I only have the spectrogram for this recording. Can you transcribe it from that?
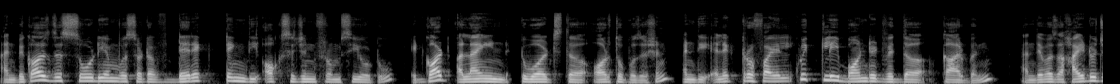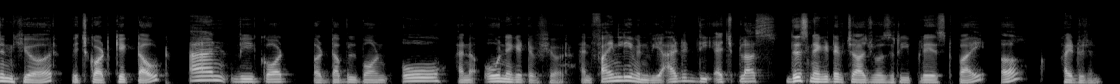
and because this sodium was sort of directing the oxygen from CO2, it got aligned towards the ortho position and the electrophile quickly bonded with the carbon and there was a hydrogen here which got kicked out and we got a double bond O and O negative here. And finally, when we added the H plus, this negative charge was replaced by a hydrogen.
